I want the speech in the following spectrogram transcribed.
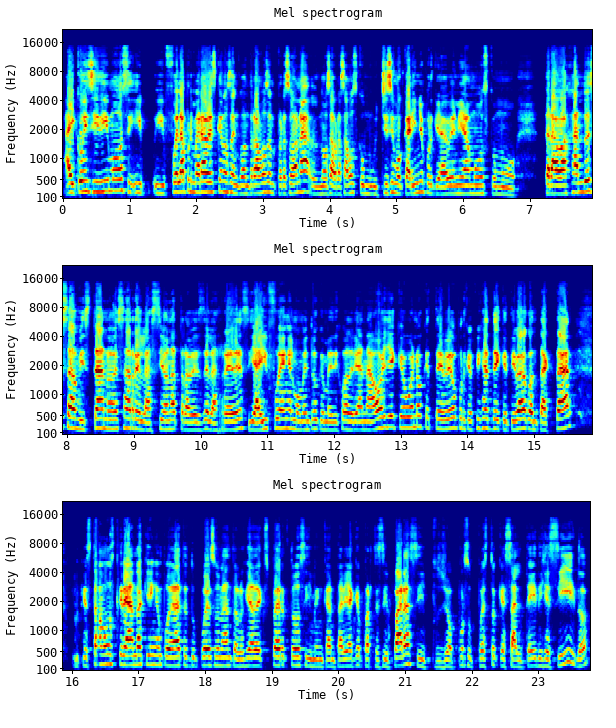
Ahí coincidimos y, y fue la primera vez que nos encontramos en persona. Nos abrazamos con muchísimo cariño porque ya veníamos como trabajando esa amistad, ¿no? Esa relación a través de las redes. Y ahí fue en el momento que me dijo Adriana, oye, qué bueno que te veo, porque fíjate que te iba a contactar, porque estamos creando aquí en Empoderate, tú puedes una antología de expertos y me encantaría que participaras. Y pues yo, por supuesto, que salté y dije, sí, ¿no? O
